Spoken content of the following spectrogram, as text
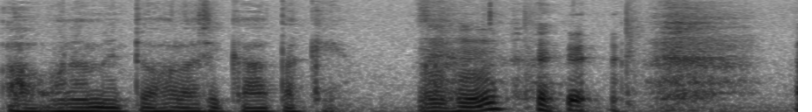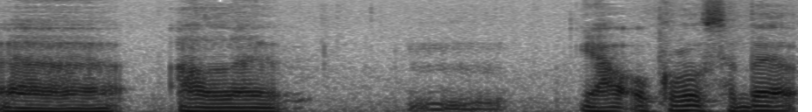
a ona mi tohle říká taky. Uh-huh. ale mm, já okolo sebe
